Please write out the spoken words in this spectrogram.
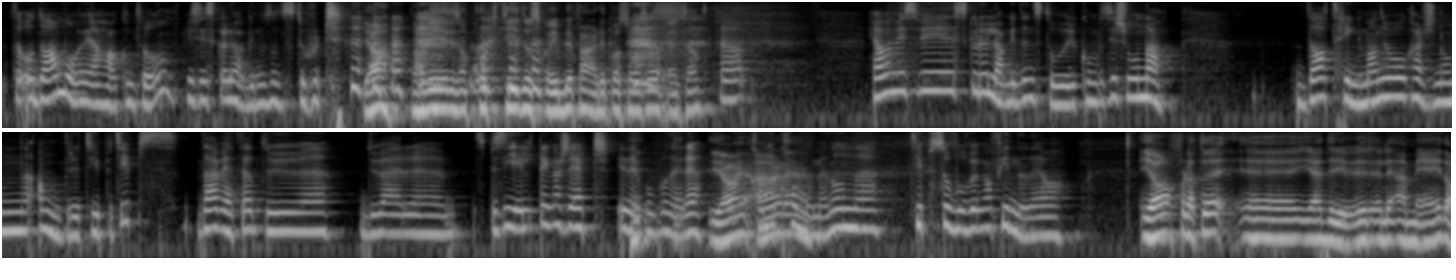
at, og da må jo jeg ha kontrollen, hvis vi skal lage noe sånt stort. ja nå har vi liksom kort tid, og skal vi bli ferdig på så og så. ikke sant? ja. ja, men hvis vi skulle lagd en stor komposisjon, da. Da trenger man jo kanskje noen andre typer tips. Der vet jeg at du, eh, du er eh, spesielt engasjert i det å komponere. Ja, jeg kan er du det. komme med noen eh, tips og hvor vi kan finne det? Også? Ja, for dette, jeg driver, eller er med i da,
